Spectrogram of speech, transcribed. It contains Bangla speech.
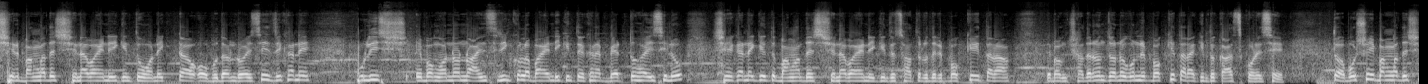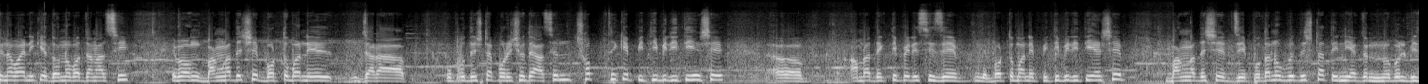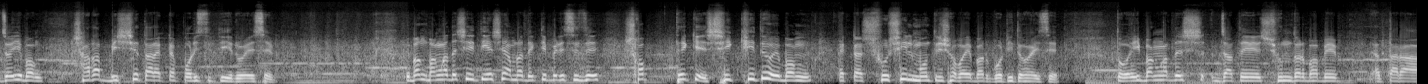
সে বাংলাদেশ সেনাবাহিনীর কিন্তু অনেকটা অবদান রয়েছে, যেখানে পুলিশ এবং অন্যান্য আইন শৃঙ্খলা বাহিনী কিন্তু এখানে ব্যর্থ হয়েছিল। সেখানে কিন্তু বাংলাদেশ সেনাবাহিনী কিন্তু ছাত্রদের পক্ষেই তারা এবং সাধারণ জনগণের পক্ষে তারা কিন্তু কাজ করেছে। তো অবশ্যই বাংলাদেশ সেনাবাহিনীকে ধন্যবাদ জানাচ্ছি এবং বাংলাদেশে বর্তমানে যারা উপদেষ্টা পরিষদে আছেন সব থেকে পৃথিবীর ইতিহাসে আমরা দেখতে পেরেছি যে বর্তমানে পৃথিবীর ইতিহাসে বাংলাদেশের যে প্রধান উপদেষ্টা, তিনি একজন নোবেল বিজয়ী এবং সারা বিশ্বে তার একটা পরিস্থিতি রয়েছে। এবং বাংলাদেশের ইতিহাসে আমরা দেখতে পেরেছি যে সব থেকে শিক্ষিত এবং একটা সুশীল মন্ত্রিসভা এবার গঠিত হয়েছে। তো এই বাংলাদেশ যাতে সুন্দরভাবে তারা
